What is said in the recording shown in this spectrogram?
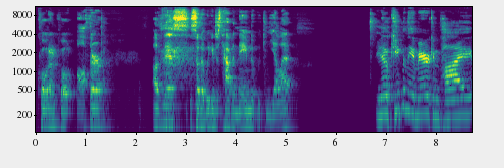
quote unquote author of this so that we can just have a name that we can yell at? You know, keeping the American Pie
